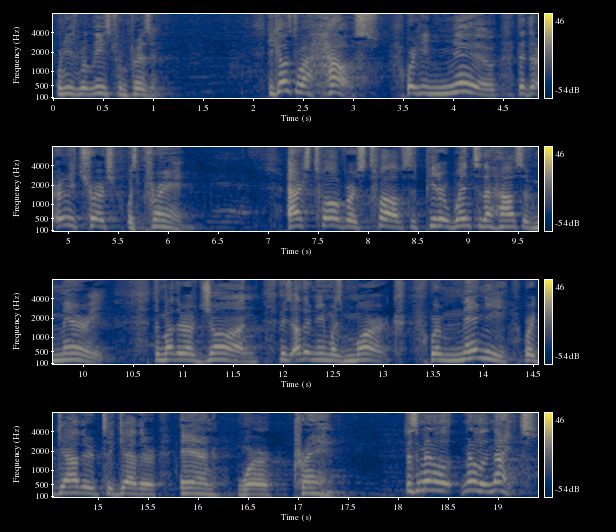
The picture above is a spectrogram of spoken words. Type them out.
when he's released from prison? He goes to a house where he knew that the early church was praying. Acts 12, verse 12 says Peter went to the house of Mary, the mother of John, whose other name was Mark, where many were gathered together and were praying. This is the middle, middle of the night.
